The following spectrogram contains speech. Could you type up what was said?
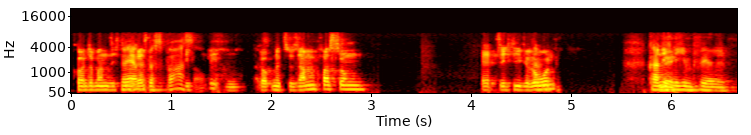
konnte man sich den naja, Rest das war's auch. Ich glaube, eine Zusammenfassung hätte sich die gelohnt. Kann, nee. ich nicht empfehlen.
